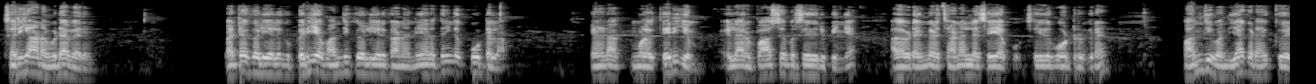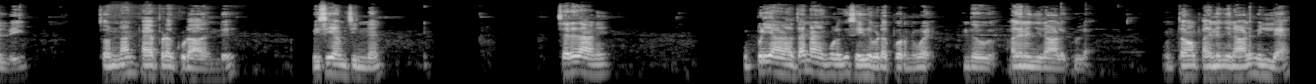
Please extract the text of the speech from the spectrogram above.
சரியான விட வரும். மற்ற களியலுக்கு பெரிய வந்தி களியலுக்கான நேரத்தை நீங்க கூட்டலாம். ஏன்னா உங்களுக்கு தெரியும். எல்லாரும் பாஸ் பேப்பர் செய்திருப்பீங்க. அதை விட எங்க சேனல்ல செய்ய போ- செய்து போட்டிருக்கிறேன். வந்தி வந்தியா கிடையாது கேள்வி. சொன்னான் பயப்படக்கூடாதுண்டு. விஷயம் சின்ன சரிதானே? இப்படியானதான் நான் உங்களுக்கு செய்து விட போறேன் இந்த பதினஞ்சு நாளுக்குள்ள. மொத்தமா பதினஞ்சு நாளும் இல்லை.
